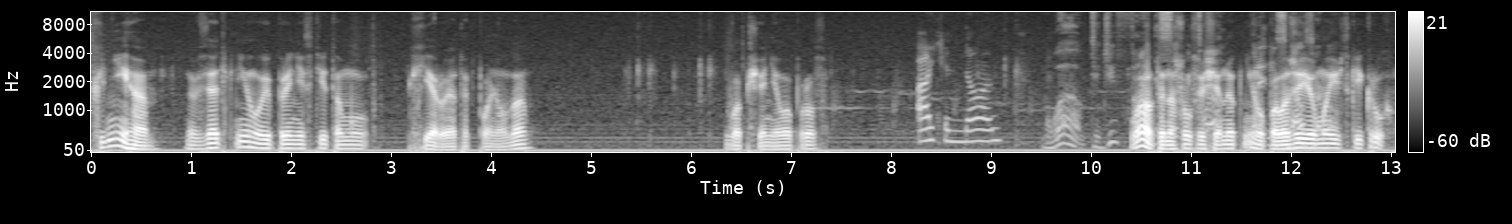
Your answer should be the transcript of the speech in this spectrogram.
Книга. Взять книгу и принести тому херу, я так понял, да? Вообще не вопрос. I find Вау, ты нашел священную книгу, положи ее в магический круг.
